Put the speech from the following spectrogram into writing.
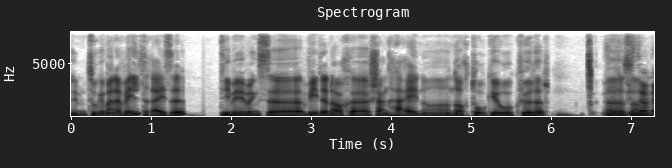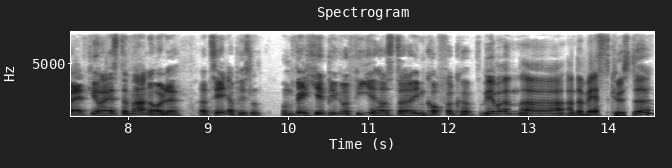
Im Zuge meiner Weltreise, die mir übrigens äh, weder nach äh, Shanghai noch nach Tokio geführt hat. Du Äh, bist ein weitgereister Mann, alle. Erzähl ein bisschen. Und welche Biografie hast du im Koffer gehabt? Wir waren äh, an der Westküste,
